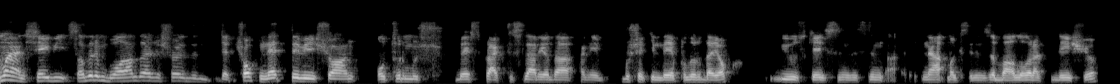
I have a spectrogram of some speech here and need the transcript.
Ama yani şey bir sanırım bu alanda şöyle de, çok net de bir şu an oturmuş best practice'ler ya da hani bu şekilde yapılır da yok. Use case'iniz sizin ne yapmak istediğinize bağlı olarak değişiyor.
